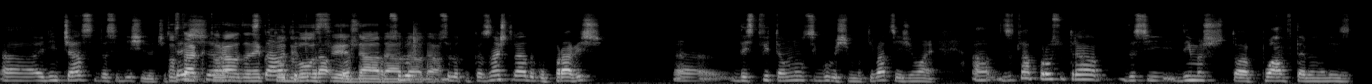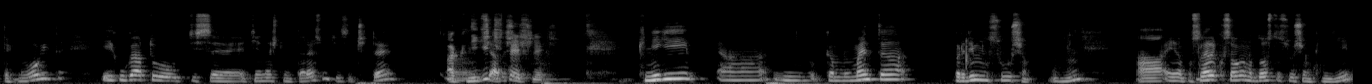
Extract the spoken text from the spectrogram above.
а, един час да седиш и да четеш. става като работа, като става удоволствие. точно, Да, да, абсолютно, да, да. Абсолютно. Като знаеш, трябва да го правиш, действително си губиш и мотивация и желание. А, затова просто трябва да, си, да имаш този план в тебе нали, за технологиите и когато ти, се, ти е нещо интересно, ти се чете. А книги сядаш четеш ли? Книги а, към момента предимно слушам. Мгм. А, и напоследък, особено доста слушам книги.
